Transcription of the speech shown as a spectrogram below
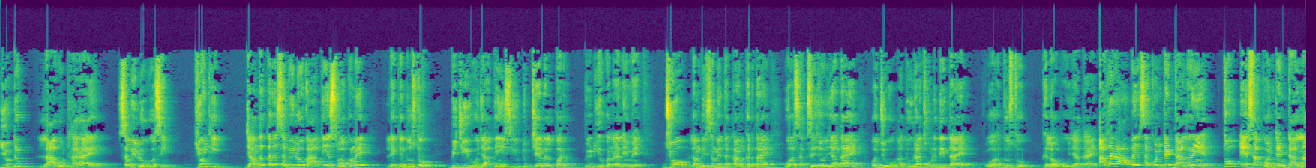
यूट्यूब लाभ उठा रहा है सभी लोगों से। क्योंकि ज़्यादातर सभी लोग आते हैं शौक में, लेकिन दोस्तों बिज़ी हो जाते हैं इस यूट्यूब चैनल पर वीडियो बनाने में। जो लंबे समय तक काम करता है, वह सक्सेस हो जाता है और जो अधूरा छोड़ देता है, वह दोस्तों फ्लॉप हो जाता है। अगर आप ऐसा कंटेंट डाल रहे हैं तो ऐसा कंटेंट डालना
